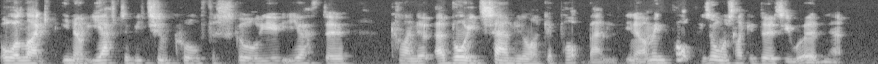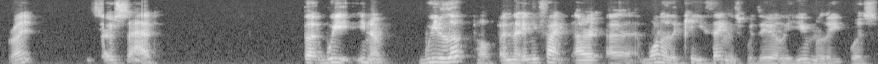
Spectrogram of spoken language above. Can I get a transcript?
or like, you know, you have to be too cool for school, you, you have to kind of avoid sounding like a pop band. You know, I mean, pop is almost like a dirty word now, right? It's so sad but we, you know, we love pop, and, in fact, uh, one of the key things with the early Human League was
